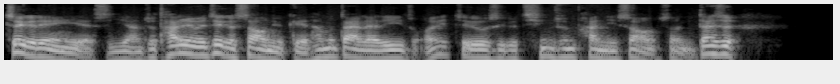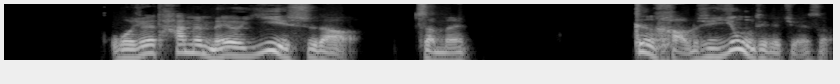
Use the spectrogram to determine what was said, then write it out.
这个电影也是一样，就他认为这个少女给他们带来了一种，哎，这又是一个青春叛逆少少女，但是。我觉得他们没有意识到怎么更好的去用这个角色，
